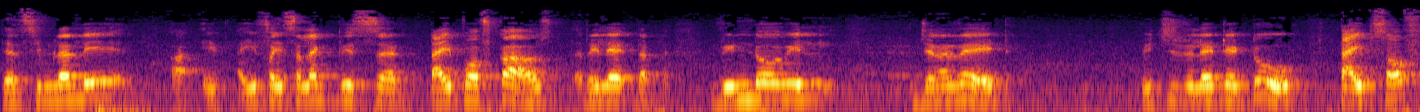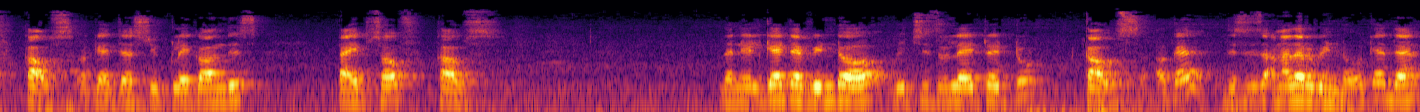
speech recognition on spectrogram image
Then similarly uh, if, if i select this uh, type of curves relate that window will generate which is related to types of curves okay just you click on this types of curves then you'll get a window which is related to curves okay this is another window. Okay then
